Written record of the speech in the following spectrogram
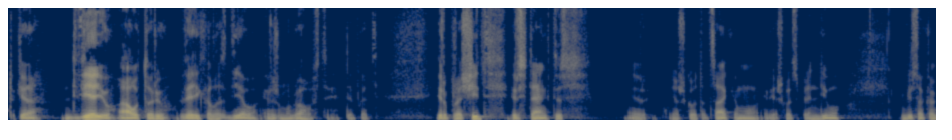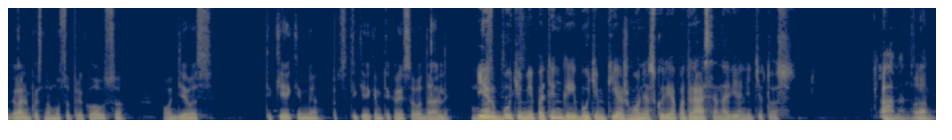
tokia dviejų autorių veikalas - Dievo ir žmogaus. Tai taip kad ir prašyti, ir stengtis, ir ieškoti atsakymų, ir ieškoti sprendimų, viso, ką galim, kas nuo mūsų priklauso, o Dievas, tikėkime, pasitikėkime tikrai savo dalį Ir būtim ypatingai, būtim tie žmonės, kurie padrasina vieni kitus. Amen. Amen.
